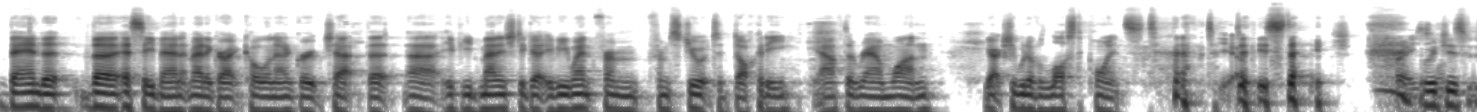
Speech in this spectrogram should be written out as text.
Bandit, the SC Bandit made a great call in our group chat that uh, if you'd managed to go, if you went from from Stewart to Docherty after round one, you actually would have lost points to, to, yeah. to this stage, Crazy. which is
